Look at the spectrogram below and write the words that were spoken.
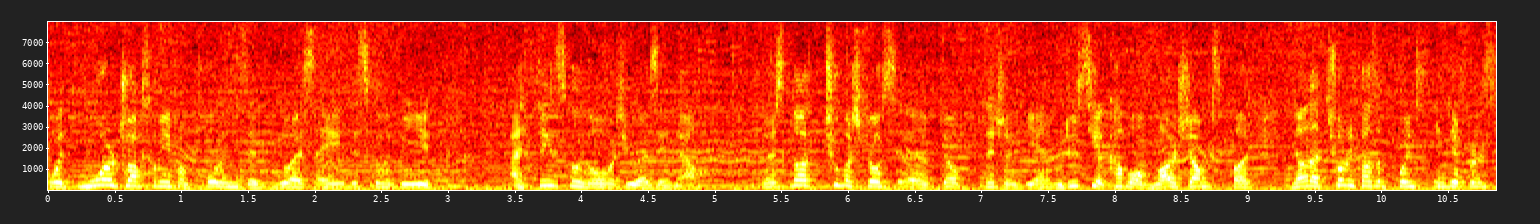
with more drops coming from Poland than USA, this is going to be, I think it's going to go over to USA now. There's not too much fail, uh, fail potential at the end. We do see a couple of large jumps, but now that 200,000 points in difference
